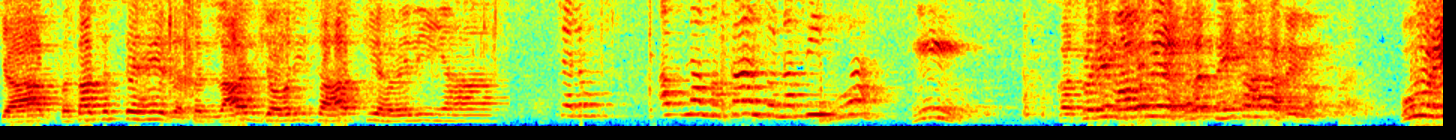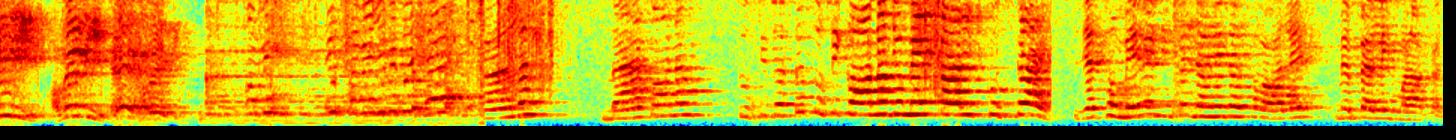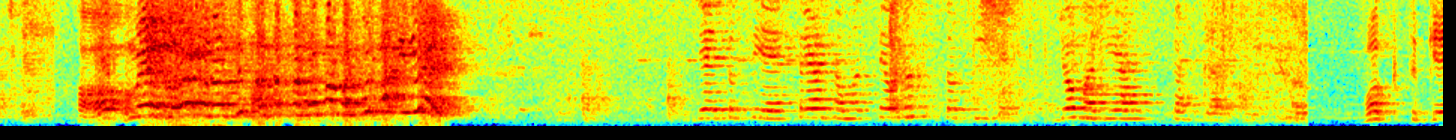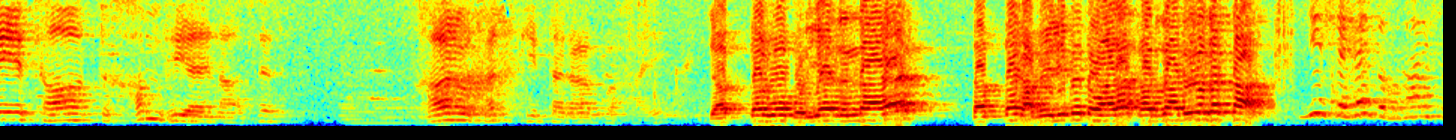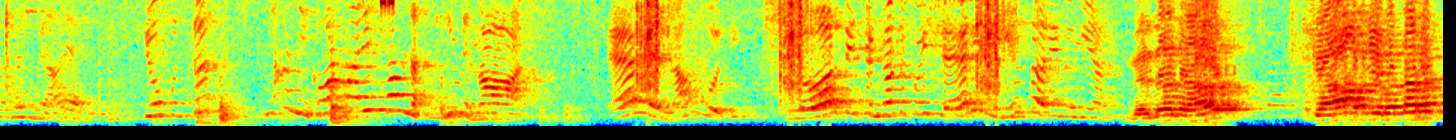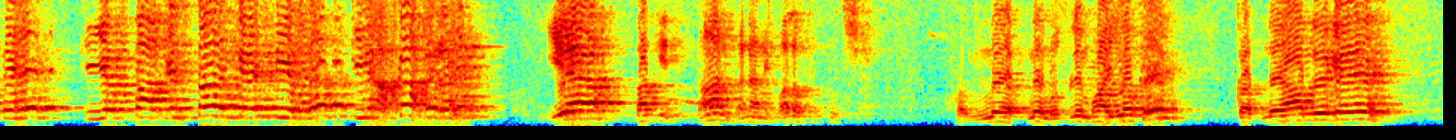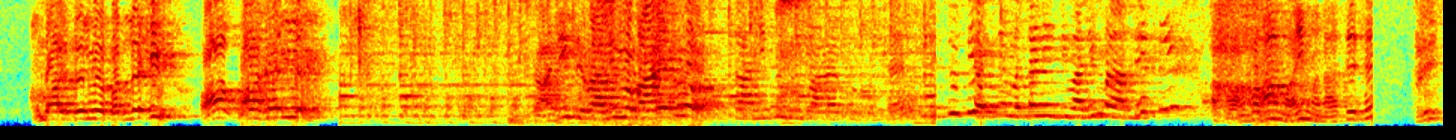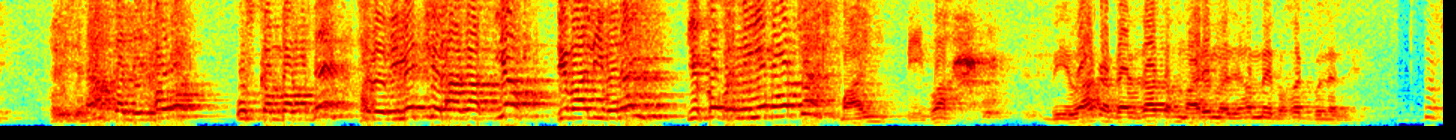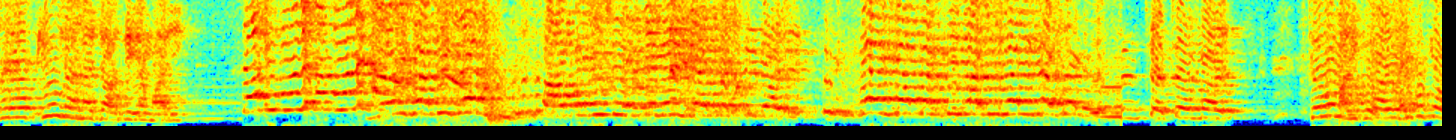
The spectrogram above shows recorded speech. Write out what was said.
क्या आप बता सकते हैं रतनलाल जौहरी साहब की हवेली यहाँ चलो अपना मकान तो नसीब हुआ हम्म कस्टडी मामले ने गलत नहीं कहा था बेगम पूरी हवेली है हवेली ਮੰਮੀ ਇਸ ਹਵੇਲੀ ਵਿੱਚ ਕੋਈ ਹੈ ਗੱਲ ਮੈਂ ਕੌਣ ਆ ਤੁਸੀਂ ਦੱਸੋ ਤੁਸੀਂ ਕੌਣ ਹੋ ਜੋ ਮੇਰੇ ਘਰ ਵਿੱਚ ਗੁੱਸਾ ਹੈ ਜਿੱਥੋਂ ਮੇਰੇ ਨਿਕਲ ਜਾਣੇ ਦਾ ਸਵਾਲ ਹੈ ਮੈਂ ਪਹਿਲੇ ਹੀ मना कर चुकी हाँ हमें समझते हो ना तो ठीक है जो मर गया वक्त के साथ हम भी है नासिर हर हस की तरह बहाए। जब तक वो बुढ़िया ज़िंदा है तब तक हवेली पे तुम्हारा कब्जा नहीं हो सकता। ये शहर तो हमारी समझ में आया है क्यों पुत्र? यहाँ निगोड़ मारी समझ नहीं मिलती ना ऐ ना बोली। लोर ते चंगा तो कोई शहर ही नहीं है सारी दुनिया मिर्ज़ा साहब क्या आप ये बता सकते हैं? ये आप क्या कर रहे ये पाकिस्तान बनाने वालों से पूछिए। हमने अपने मुस्लिम भाइयों के कतले आम ले गए हमारे दिल में बदले की आग भाग रही है। दादी दिवाली मुबारक हो। दादी को मुबारक हो सर तुसी अपने मतलब की दिवाली मनाते थे? हाँ, हाँ हाँ माई मनाते थे। अरे अरे जनाब कल देखा हुआ? उस कम्बक ने हवेली में चिरागा किया दिवाली बनाई ये कुफर नहीं है और क्या माई बेवा। विवाह का दर्जा तो हमारे मज़हब में बहुत बुलंद है। तो फिर आप क्यों जाना चाहती है ना चाचा माई क्यों माई को? माई को क्या हुआ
